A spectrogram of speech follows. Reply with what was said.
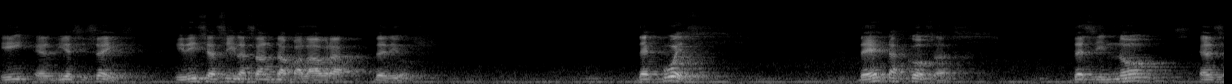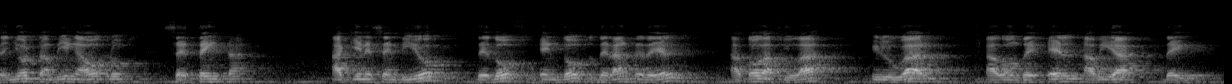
y el 16. Y dice así la santa palabra de Dios. Después de estas cosas, designó el Señor también a otros setenta, a quienes envió de dos en dos delante de él a toda ciudad y lugar a donde él había de ir.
